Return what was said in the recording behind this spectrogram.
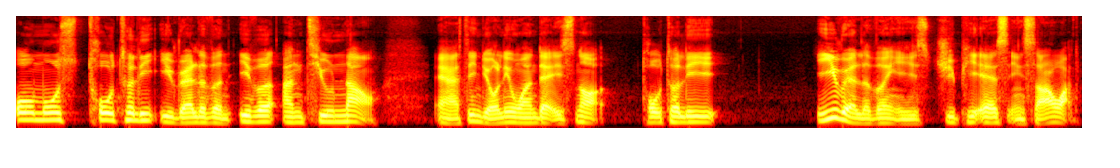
almost totally irrelevant, even until now. And I think the only one that is not totally irrelevant is GPS in Sarawak.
